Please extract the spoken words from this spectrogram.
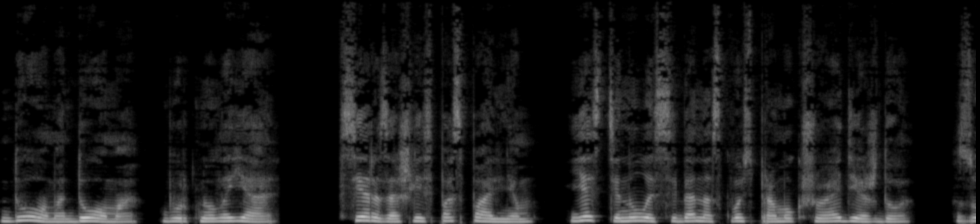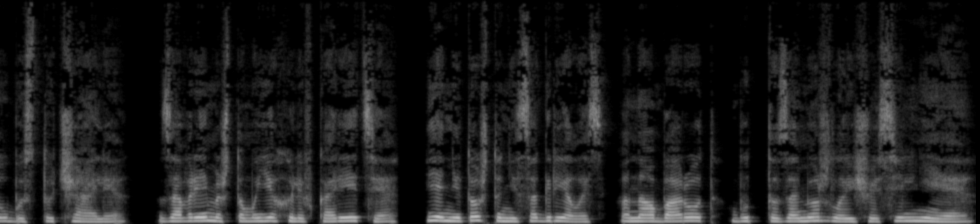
«Дома, дома», — буркнула я. Все разошлись по спальням. Я стянула с себя насквозь промокшую одежду. Зубы стучали. За время, что мы ехали в карете, я не то что не согрелась, а наоборот, будто замерзла еще сильнее.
